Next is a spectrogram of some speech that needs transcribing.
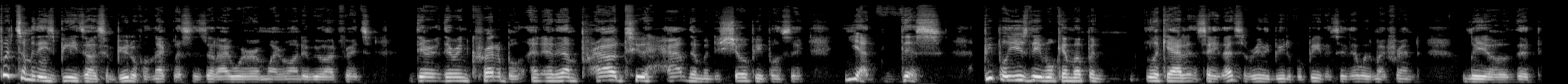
put some of these beads on some beautiful necklaces that I wear on my rendezvous outfits. They're they're incredible, and, and I'm proud to have them and to show people and say, yeah, this. People usually will come up and look at it and say, that's a really beautiful bead. I say that was my friend Leo that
